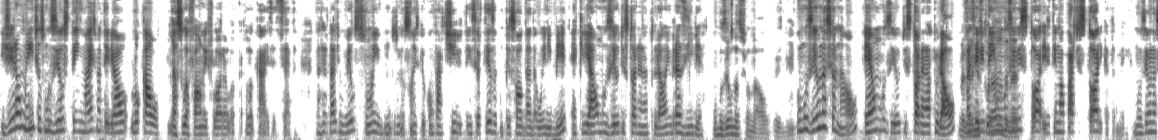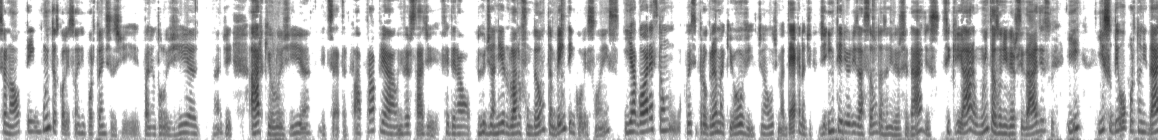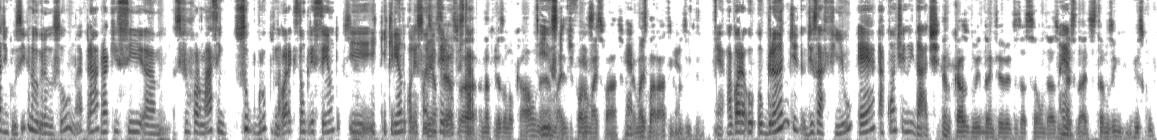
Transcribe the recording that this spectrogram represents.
E geralmente os museus têm mais material local da sua fauna e flora loca, locais, etc. Na verdade, o meu sonho, um dos meus sonhos que eu compartilho, tenho certeza com o pessoal da, da UNB, é criar um museu de história natural em Brasília. O Museu Nacional. Ele... O Museu Nacional é um museu de história natural, mas, mas ele, ele tem um museu né? histórico, ele tem uma parte histórica também. O Museu Nacional tem muitas coleções importantes de paleontologia, né, de arqueologia, etc. A própria Universidade Federal do Rio de Janeiro, lá no Fundão, também tem coleções. E agora estão com esse programa que houve na última década de, de interiorização das universidades. Se criaram muitas universidades e isso deu oportunidade, inclusive no Rio Grande do Sul, né, para que se, um, se formassem subgrupos agora que estão crescendo e, e, e, criando coleções Tem no interior do estado. A natureza local, né, isso, mas de forma isso. mais fácil, é. é mais barato, inclusive. É. É. Agora, o, o, grande desafio é a continuidade. É, no caso do, da interiorização das é. universidades, estamos em risco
